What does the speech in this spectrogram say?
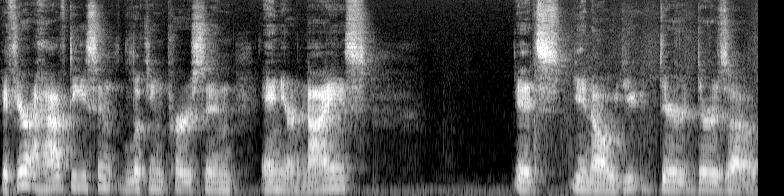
If you're a half decent looking person and you're nice, it's you know you there there's a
